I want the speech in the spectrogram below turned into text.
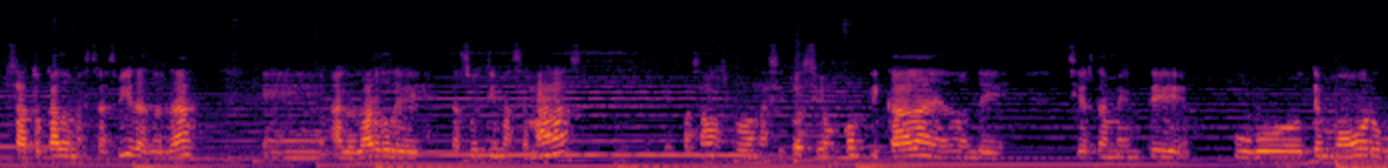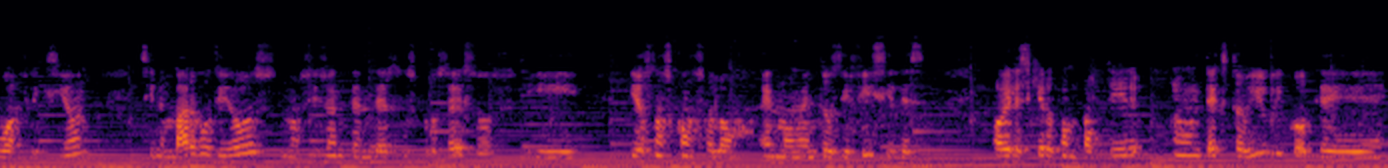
pues, ha tocado nuestras vidas, ¿verdad? a lo largo de las últimas semanas pasamos por una situación complicada en donde ciertamente hubo temor, hubo aflicción. Sin embargo, Dios nos hizo entender sus procesos y Dios nos consoló en momentos difíciles. Hoy les quiero compartir un texto bíblico que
